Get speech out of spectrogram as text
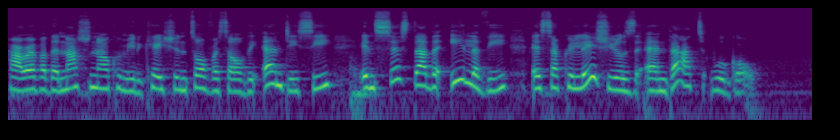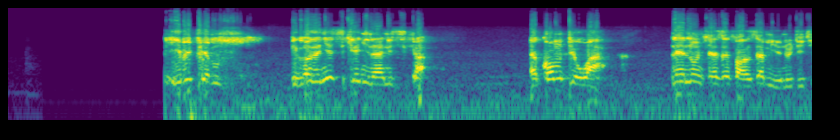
However, the National Communications Officer of the NDC insists that the e levy is sacrilegious and that will go. ɛkɔm de na deɛ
